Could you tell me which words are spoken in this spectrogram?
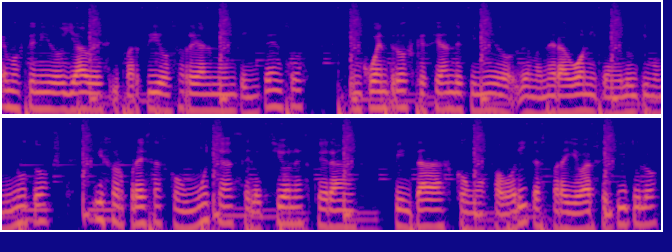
Hemos tenido llaves y partidos realmente intensos encuentros que se han definido de manera agónica en el último minuto y sorpresas con muchas selecciones que eran pintadas como favoritas para llevarse el título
